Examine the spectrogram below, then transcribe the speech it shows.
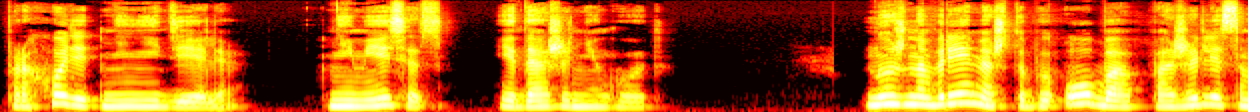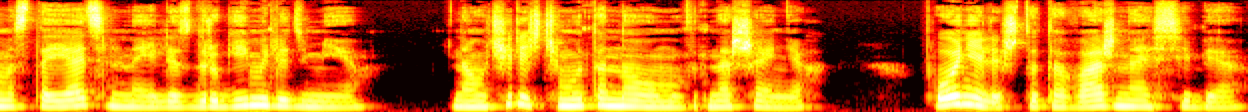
проходит не неделя, не месяц и даже не год. Нужно время, чтобы оба пожили самостоятельно или с другими людьми, научились чему-то новому в отношениях, поняли что-то важное о себе.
